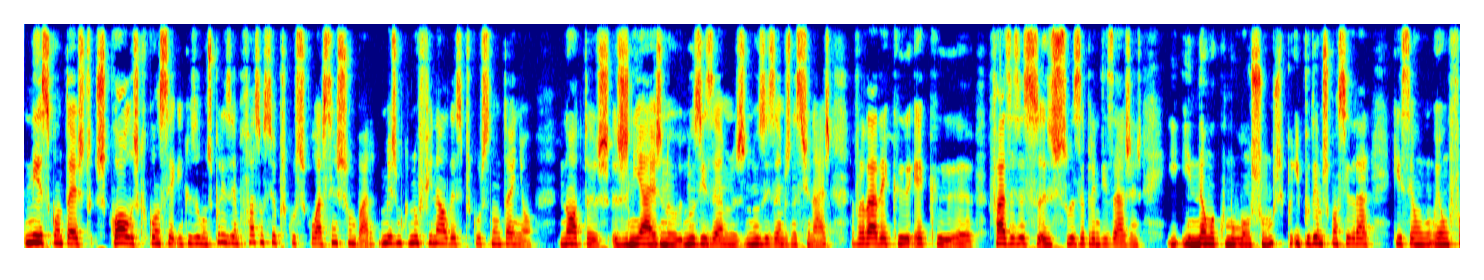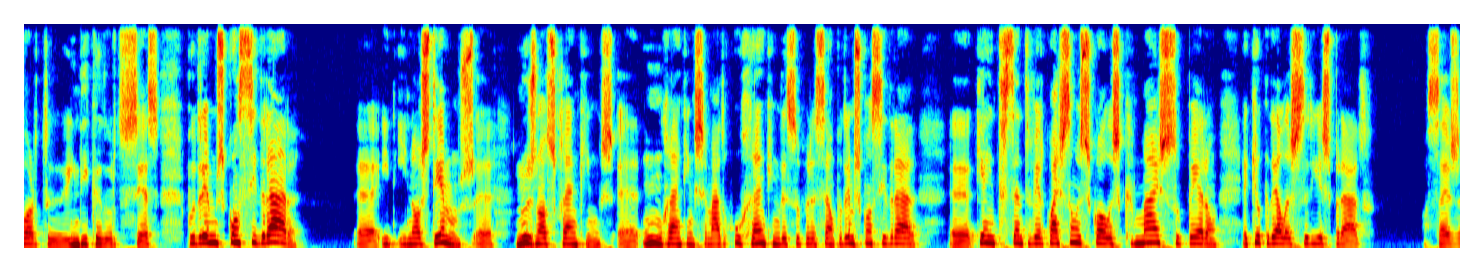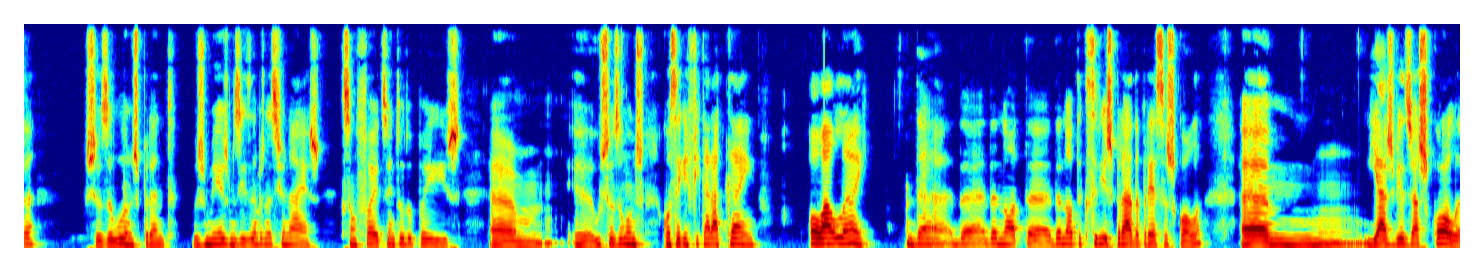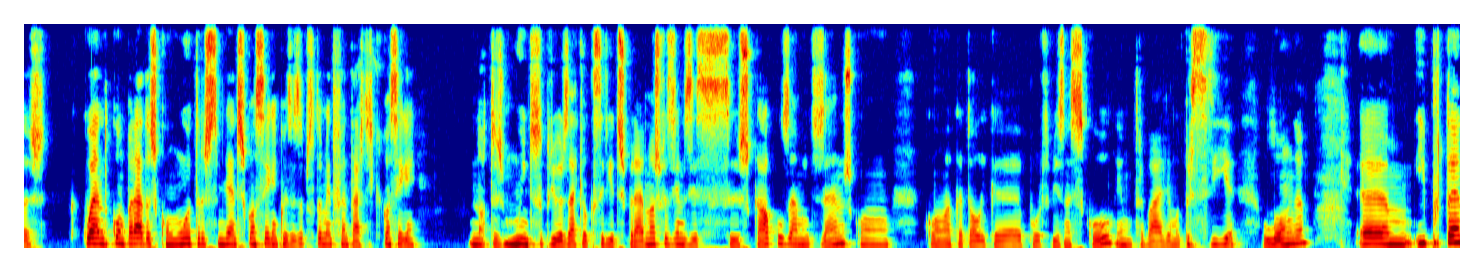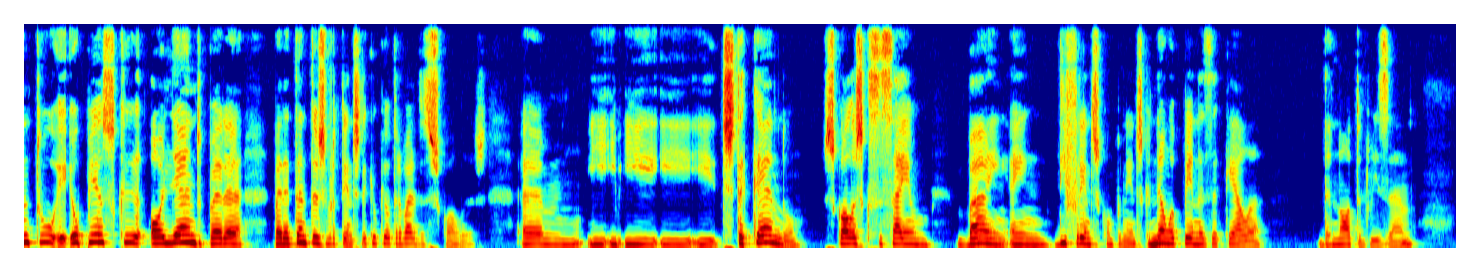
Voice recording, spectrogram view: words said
Nesse contexto, escolas que conseguem que os alunos, por exemplo, façam o seu percurso escolar sem chumbar, mesmo que no final desse percurso não tenham notas geniais no, nos exames nos exames nacionais. A verdade é que é que uh, fazem as, as, suas aprendizagens e, e, não acumulam chumbos e podemos considerar que isso é um, é um forte indicador de sucesso. Poderemos considerar Uh, e, e, nós temos uh, nos nossos rankings uh, um ranking chamado o ranking da superação. Poderemos considerar que é interessante ver quais são as escolas que mais superam aquilo que delas seria esperado, ou seja, os seus alunos perante os mesmos exames nacionais que são feitos em todo o país, um, os seus alunos conseguem ficar aquém ou além da, da, da, nota, da nota que seria esperada para essa escola. Um, e às vezes há escolas que, quando comparadas com outras semelhantes, conseguem coisas absolutamente fantásticas, conseguem notas muito superiores àquilo que seria de esperar. Nós fazemos esses cálculos há muitos anos com, com a Católica Porto Business School, é um trabalho, é uma parceria longa, um, e portanto eu penso que olhando para para tantas vertentes daquilo que é o trabalho das escolas um, e, e, e, e, destacando escolas que se saem bem em diferentes componentes, que não apenas aquela da nota do exame,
